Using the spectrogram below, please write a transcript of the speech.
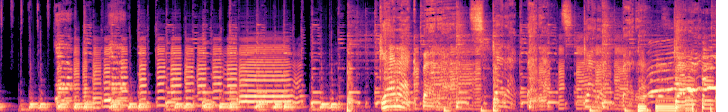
get get up, get up, get up, get up, get up, get up, get up, get up,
